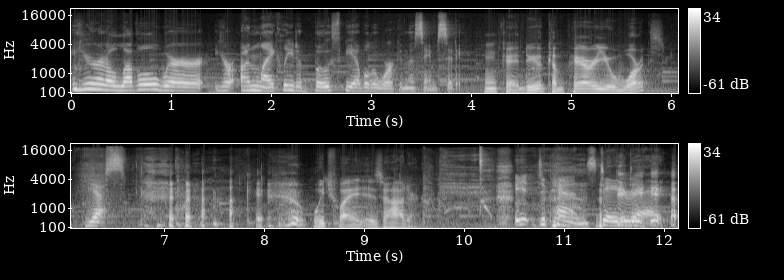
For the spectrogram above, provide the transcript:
you're at a level where you're unlikely to both be able to work in the same city. Okay. Do you compare your works? Yes, Okay. Which one is harder? it depends day to day.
